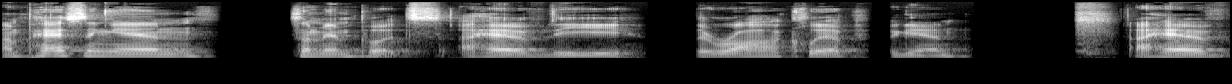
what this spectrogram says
I'm passing in some inputs. I have the, the raw clip again. I have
